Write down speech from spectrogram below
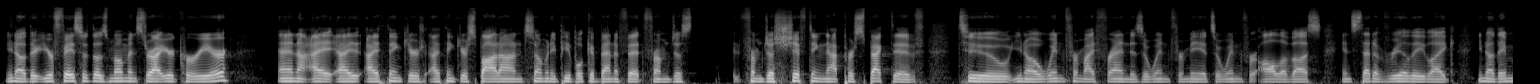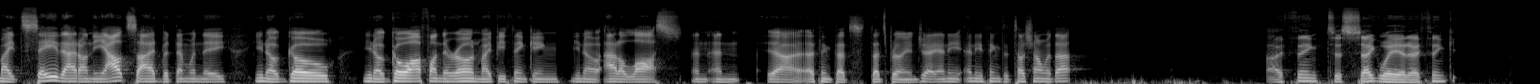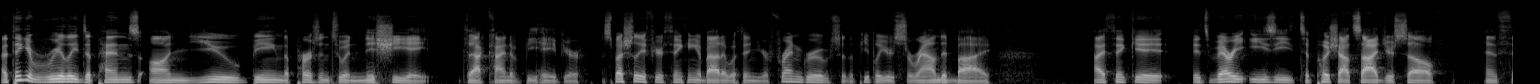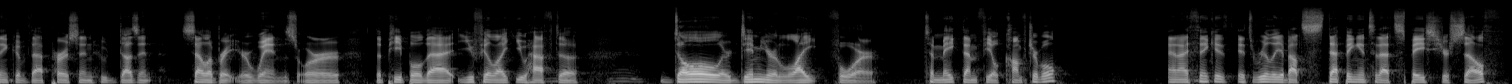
you know you're faced with those moments throughout your career. And I, I I think you're I think you're spot on. So many people could benefit from just from just shifting that perspective to you know a win for my friend is a win for me. It's a win for all of us instead of really like you know they might say that on the outside but then when they you know go you know go off on their own might be thinking you know at a loss. And and yeah i think that's that's brilliant. Jay any anything to touch on with that? I think to segue it i think i think it really depends on you being the person to initiate that kind of behavior especially if you're thinking about it within your friend groups or the people you're surrounded by. I think it it's very easy to push outside yourself and think of that person who doesn't celebrate your wins or the people that you feel like you have to dull or dim your light for to make them feel comfortable. And I think it's really about stepping into that space yourself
